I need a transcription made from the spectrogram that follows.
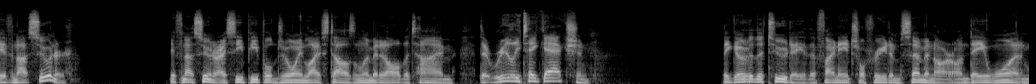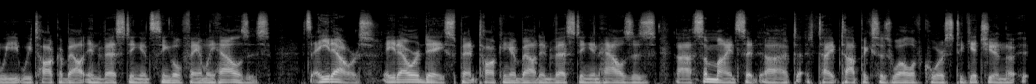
if not sooner. If not sooner, I see people join Lifestyles Unlimited all the time that really take action they go to the two day, the financial freedom seminar. On day one, we, we talk about investing in single family houses. It's eight hours, eight hour day spent talking about investing in houses, uh, some mindset uh, t- type topics as well, of course, to get you in the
